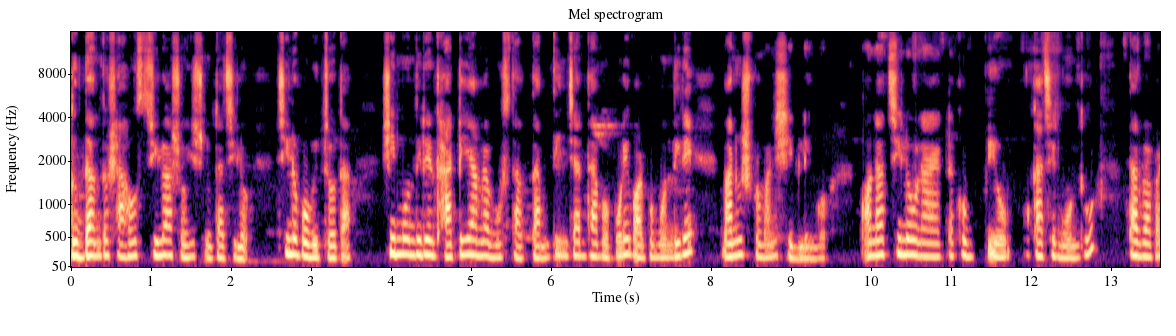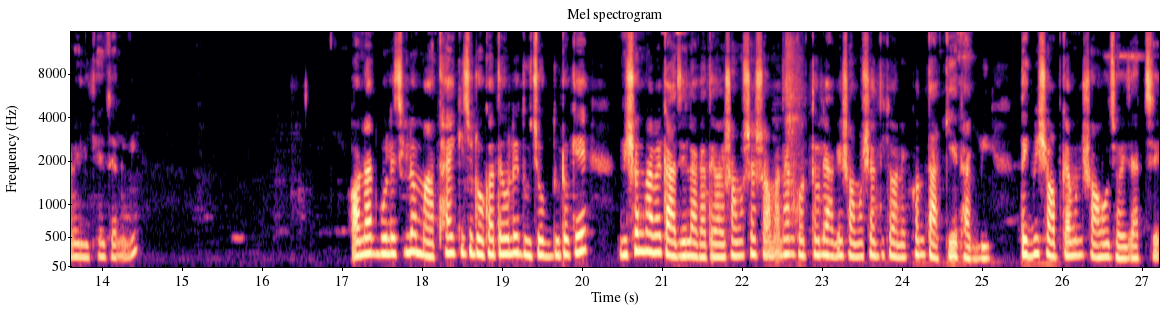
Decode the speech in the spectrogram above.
দুর্দান্ত সাহস ছিল আর সহিষ্ণুতা ছিল ছিল পবিত্রতা। শিব মন্দিরের ঘাটে আমরা বসে থাকতাম। তিন চার ধাপ ওপরে গর্ভ মন্দিরে মানুষ প্রমাণ শিবলিঙ্গ। অনাথ ছিল ওনার একটা খুব প্রিয় কাছের বন্ধু, তার ব্যাপারে লিখেছেন উনি। অনাথ বলেছিল, মাথায় কিছু ঢোকাতে হলে দু চোখ দুটোকে ভীষণভাবে কাজে লাগাতে হয়। সমস্যার সমাধান করতে হলে আগে সমস্যার দিকে অনেকক্ষণ তাকিয়ে থাকবি। দেখবি সব কেমন সহজ হয়ে যাচ্ছে।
